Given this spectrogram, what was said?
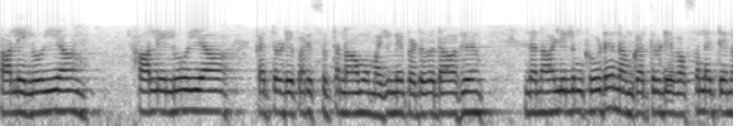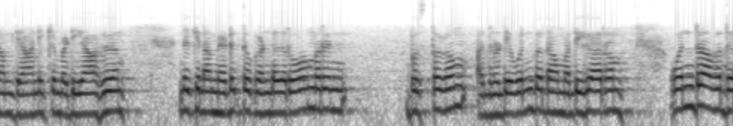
ஹாலே லோயா ஹாலே லோயா கத்தருடைய பரிசுத்த நாமம் மகிமைப்படுவதாக. இந்த நாளிலும் கூட நாம் கத்தருடைய வசனத்தை நாம் தியானிக்கும்படியாக இன்றைக்கி நாம் எடுத்துக்கொண்டது ரோமரின் புஸ்தகம் அதனுடைய ஒன்பதாம் அதிகாரம் ஒன்றாவது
